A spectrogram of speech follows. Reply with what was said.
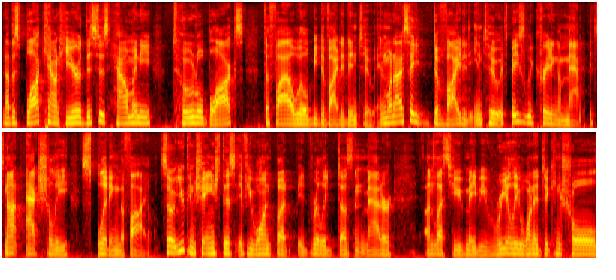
Now this block count here, this is how many total blocks the file will be divided into. And when I say divided into, it's basically creating a map. It's not actually splitting the file. So you can change this if you want, but it really doesn't matter unless you maybe really wanted to control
